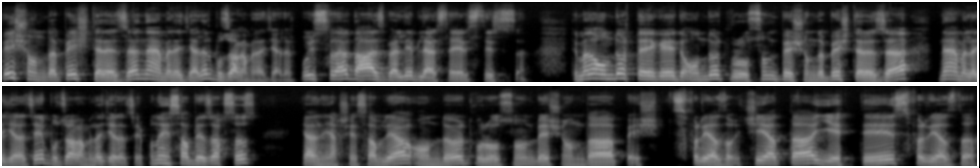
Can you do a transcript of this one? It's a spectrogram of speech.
5 onda 5 dərəcə nə əmələ gəlir? Bucaq əmələ gəlir. Bu hissələri daha əzbərləyə bilərsiniz əgər istəyirsinizsə. Deməli 14 dəqiqə idi. 14 vurulsun 5 onda 5 dərəcə nə əmələ gələcək? Bucaq əmələ gələcək. Bunu hesablayacaqsınız. Gəlin yaxşı hesablayaq. 14 vurulsun 5 onda 5. 0 yazdıq 2 yadda, 7 0 yazdıq.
